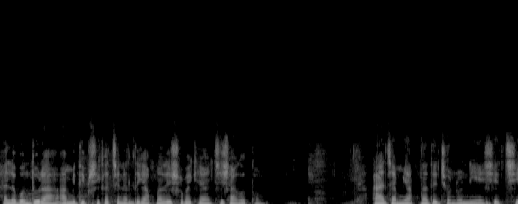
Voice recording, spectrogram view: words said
হ্যালো বন্ধুরা, আমি দীপশিকা চ্যানেল থেকে আপনাদের সবাইকে জানাচ্ছি স্বাগতম। আজ আমি আপনাদের জন্য নিয়ে এসেছি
